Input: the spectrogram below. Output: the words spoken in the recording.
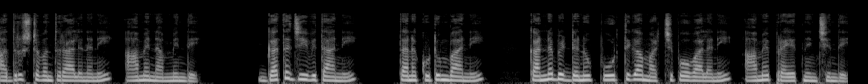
అదృష్టవంతురాలినని ఆమె నమ్మింది. గత జీవితాన్ని తన కుటుంబాన్ని కన్నబిడ్డను పూర్తిగా మర్చిపోవాలని ఆమె ప్రయత్నించింది.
